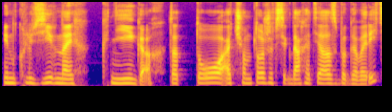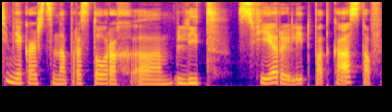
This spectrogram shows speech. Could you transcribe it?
инклюзивных книгах. Это то, о чем тоже всегда хотелось бы говорить, и мне кажется, на просторах э, лид сферы, лид подкастов.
